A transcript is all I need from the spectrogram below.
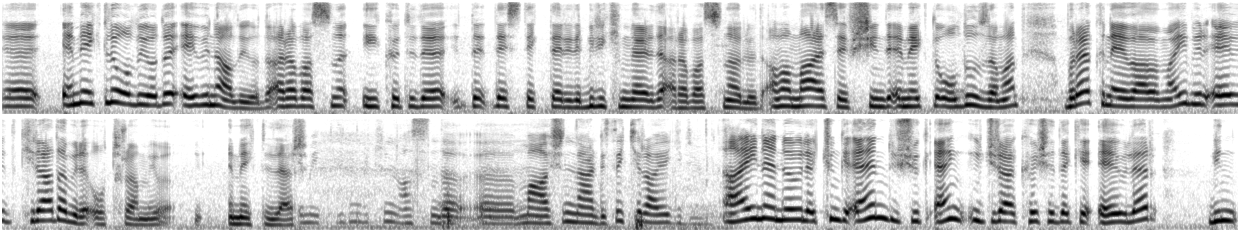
Ee, emekli oluyordu, evini alıyordu. Arabasını iyi kötü de, de destekleriyle, birikimleri de arabasını alıyordu. Ama maalesef şimdi emekli olduğu zaman bırakın ev almayı bir ev kirada bile oturamıyor emekliler. Emeklinin bütün aslında e, maaşın neredeyse kiraya gidiyor. Aynen öyle. Çünkü en düşük, en ücra köşedeki evler bin,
